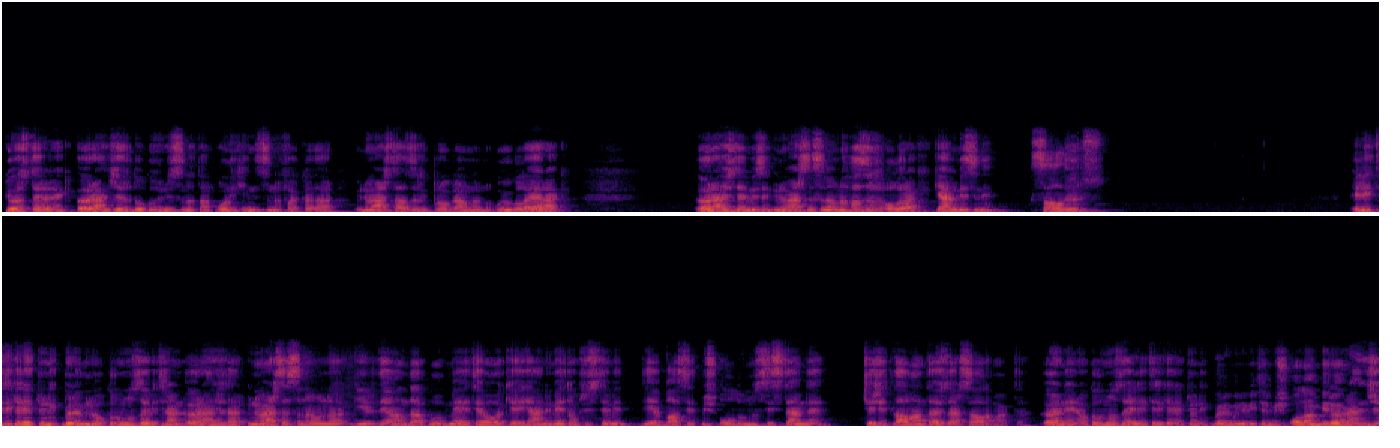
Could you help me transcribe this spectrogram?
göstererek öğrencileri 9. sınıftan 12. sınıfa kadar üniversite hazırlık programlarını uygulayarak öğrencilerimizin üniversite sınavına hazır olarak gelmesini sağlıyoruz. Elektrik elektronik bölümünü okulumuzda bitiren öğrenciler üniversite sınavına girdiği anda bu MTOK yani METOK sistemi diye bahsetmiş olduğumuz sistemde çeşitli avantajlar sağlamakta. Örneğin okulumuzda elektrik elektronik bölümünü bitirmiş olan bir öğrenci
